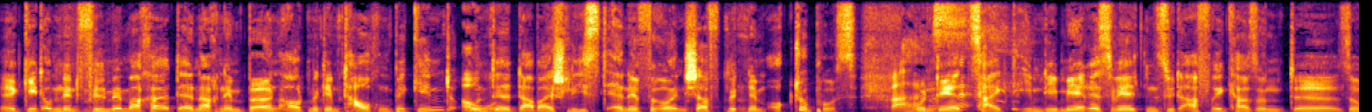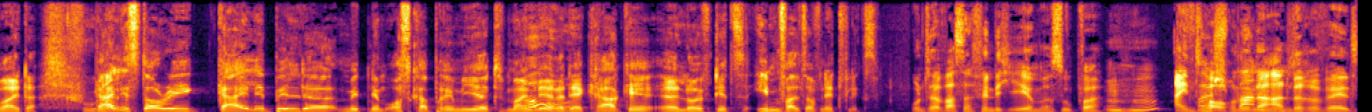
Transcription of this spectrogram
Äh, geht um den Filmemacher, der nach einem Burnout mit dem Tauchen beginnt Oh. und äh, dabei schließt er eine Freundschaft mit einem Oktopus. Was? Und der zeigt ihm die Meereswelten Südafrikas und äh, so weiter. Geile Story, geile Bilder mit einem Oscar prämiert. Mein Oh. Lehrer, der Krake, äh, läuft jetzt ebenfalls auf Netflix. Unter Wasser finde ich eh immer super. Eintauchen in eine andere Welt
